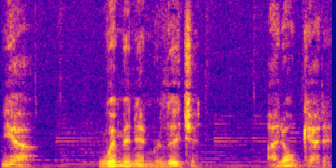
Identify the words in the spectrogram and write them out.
Yeah, women in religion. I don't get it.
